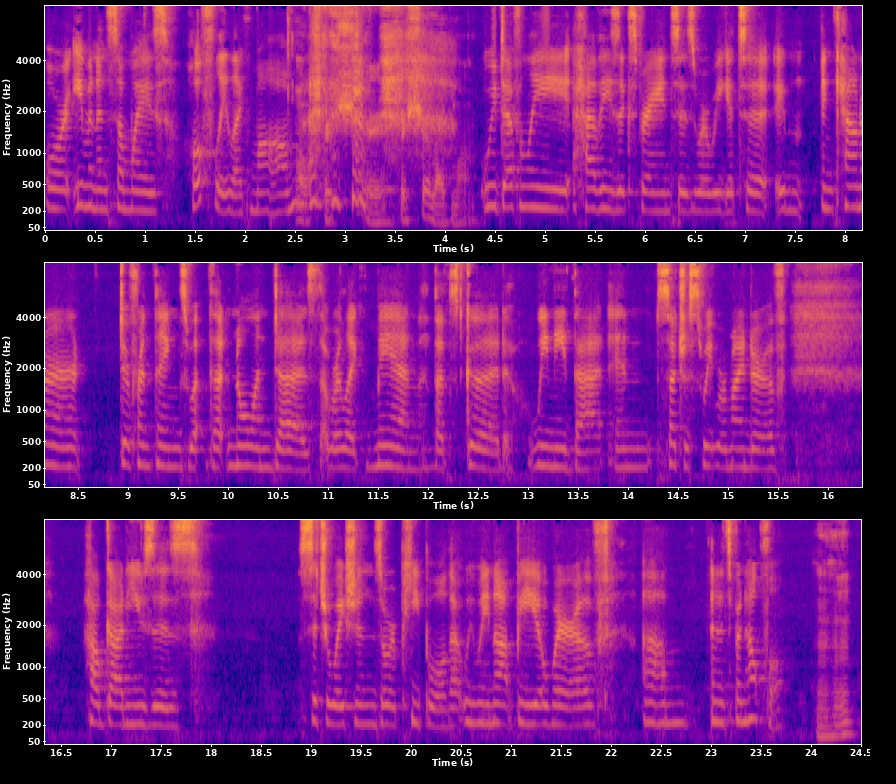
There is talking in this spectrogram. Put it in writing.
or even in some ways, hopefully like mom. Oh, for sure, for sure, like mom. we definitely have these experiences where we get to in- encounter different things that Nolan does that we're like, man, that's good. We need that, and such a sweet reminder of how God uses situations or people that we may not be aware of, um, and it's been helpful. Mm-hmm.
